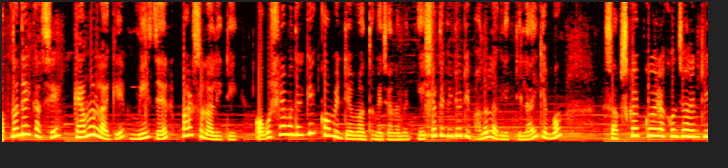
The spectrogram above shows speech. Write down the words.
আপনাদের কাছে কেমন লাগে মিজের পার্সোনালিটি? অবশ্যই আমাদেরকে কমেন্টের মাধ্যমে জানাবেন। এর সাথে ভিডিওটি ভালো লাগলে একটি লাইক এবং সাবস্ক্রাইব করে রাখুন চ্যানেলটি।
